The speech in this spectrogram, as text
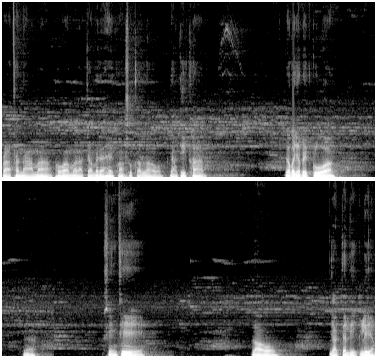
ปรารถนามาก เพราะว่ามันอาจจะไม่ได้ให้ความสุขกับเราอย่างที่คาด แล้วก็อย่าไปกลัวนะสิ่งที่ เราอยากจะหลีกเลี่ยง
